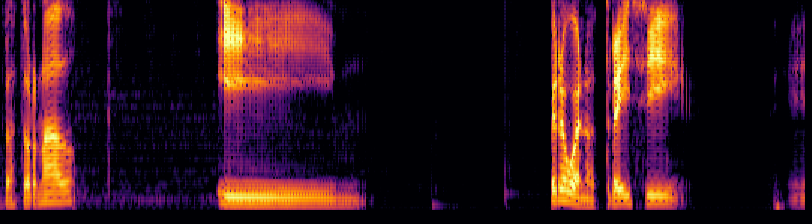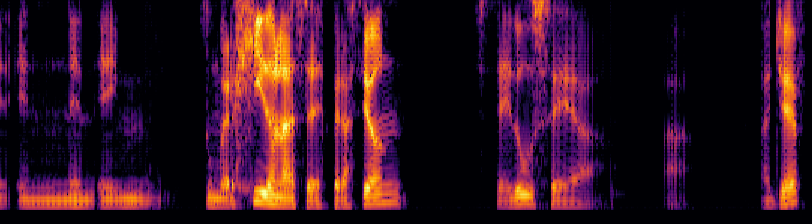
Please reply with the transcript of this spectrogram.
trastornado. Y... Pero bueno, Tracy, sumergido en la desesperación, seduce a, a- a Jeff.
